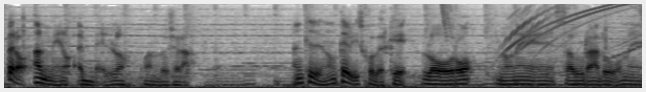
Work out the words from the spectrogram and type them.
Però almeno è bello quando ce l'ha. Anche se non capisco perché l'oro non è saturato come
